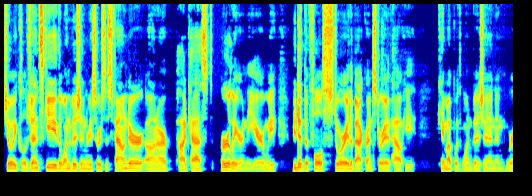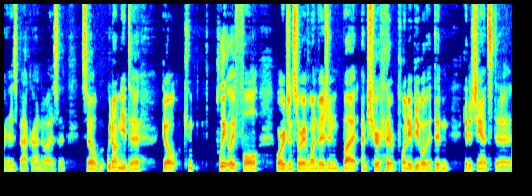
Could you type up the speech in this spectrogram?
Joey Kolchinsky, the One Vision Resources founder, on our podcast earlier in the year, and we we did the full story, the background story of how he came up with One Vision and where his background was, and so we don't need to go completely full origin story of One Vision, but I'm sure there are plenty of people that didn't get a chance to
